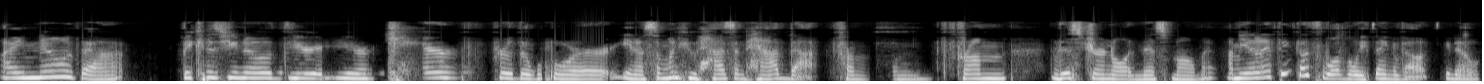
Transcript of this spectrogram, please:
I know that because you know your your care for the war, you know, someone who hasn't had that from from this journal in this moment. I mean, I think that's the lovely thing about, you know,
